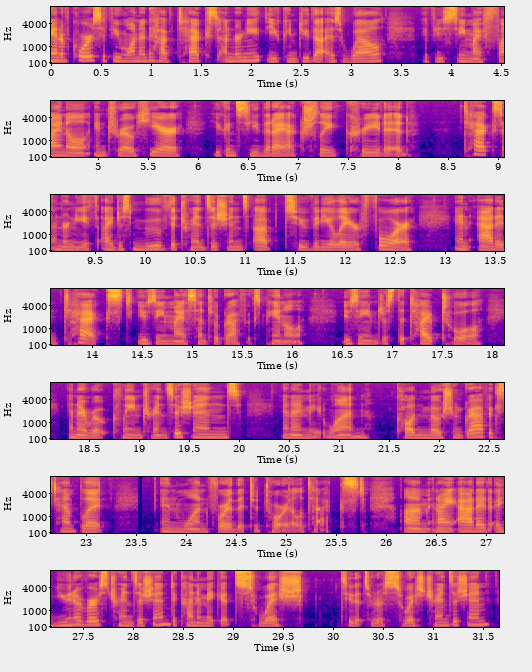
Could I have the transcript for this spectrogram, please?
And of course, if you wanted to have text underneath, you can do that as well. If you see my final intro here, you can see that I actually created text underneath. I just moved the transitions up to video layer 4 and added text using my Essential Graphics panel using just the type tool. And I wrote clean transitions and I made one called motion graphics template and one for the tutorial text. Um, and I added a universe transition to kind of make it swish. See that sort of swish transition?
